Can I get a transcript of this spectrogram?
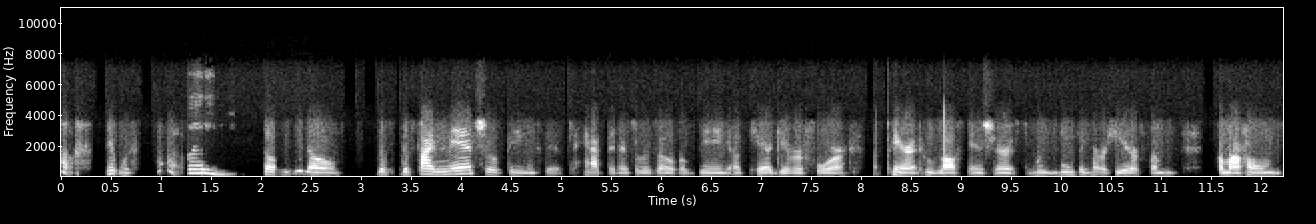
tough. It was tough. Mm. So, you know, the the financial things that happen as a result of being a caregiver for a parent who lost insurance, moving her here from from our home,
